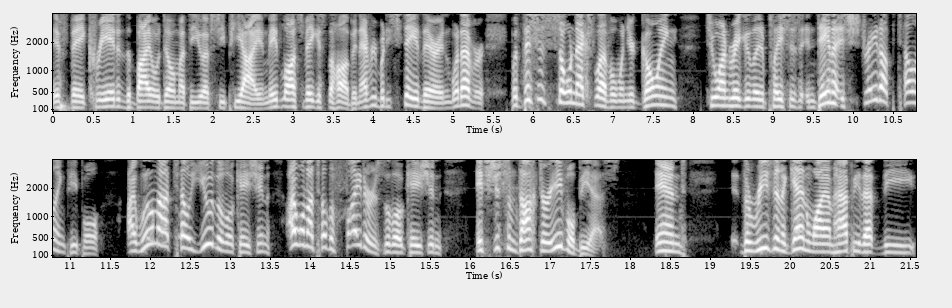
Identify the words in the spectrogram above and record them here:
if they created the biodome at the UFCPI and made Las Vegas the hub and everybody stayed there and whatever. But this is so next level when you're going to unregulated places and Dana is straight up telling people, I will not tell you the location. I will not tell the fighters the location. It's just some Dr. Evil BS. And the reason again why I'm happy that the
